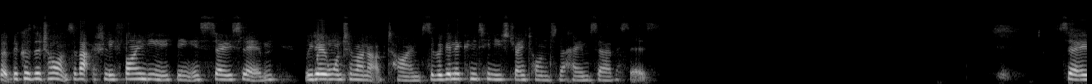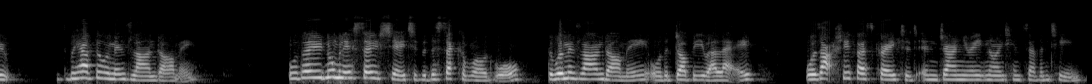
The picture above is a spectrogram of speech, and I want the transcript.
But because the chance of actually finding anything is so slim, we don't want to run out of time. So we're going to continue straight on to the home services. So we have the Women's Land Army. Although normally associated with the Second World War, the Women's Land Army, or the WLA, was actually first created in January 1917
